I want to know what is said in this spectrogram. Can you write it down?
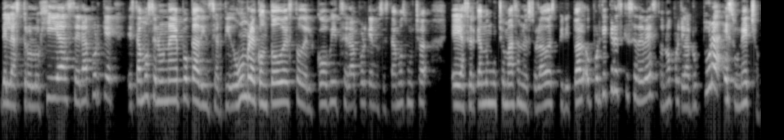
de la astrología. ¿Será porque estamos en una época de incertidumbre con todo esto del COVID? ¿Será porque nos estamos eh, acercando mucho más a nuestro lado espiritual? ¿O por qué crees que se debe esto, no? Porque la ruptura es un hecho,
